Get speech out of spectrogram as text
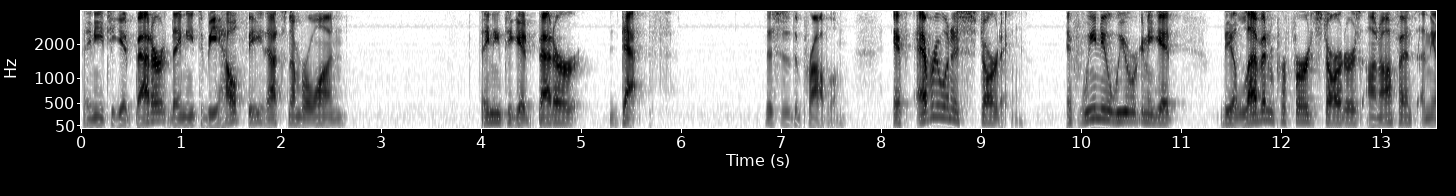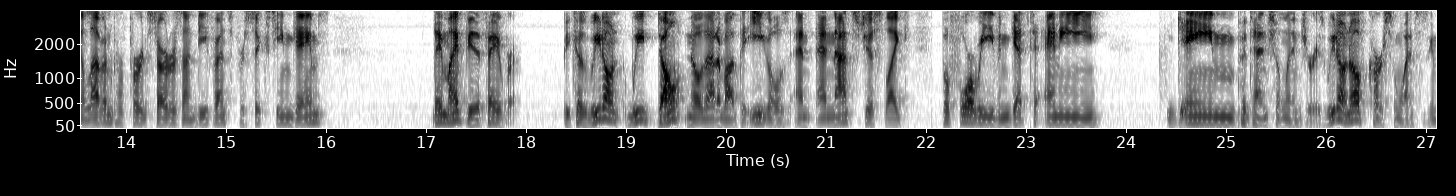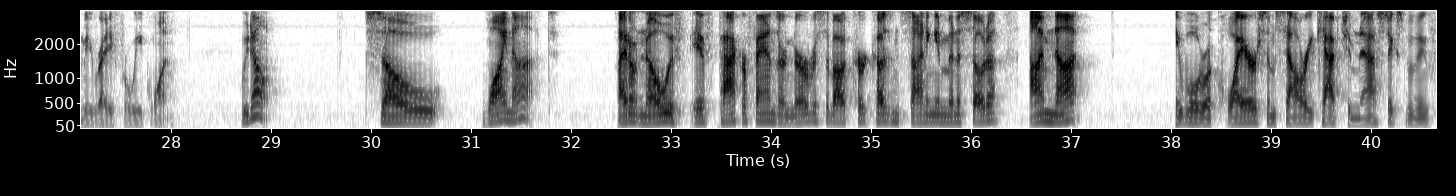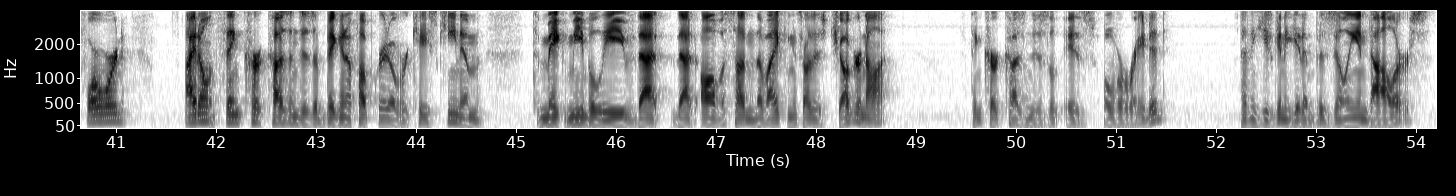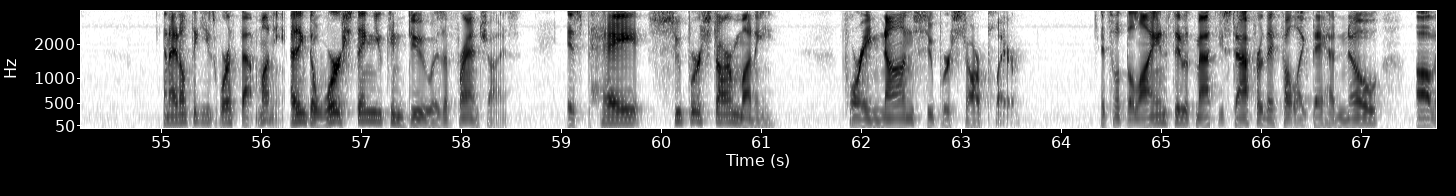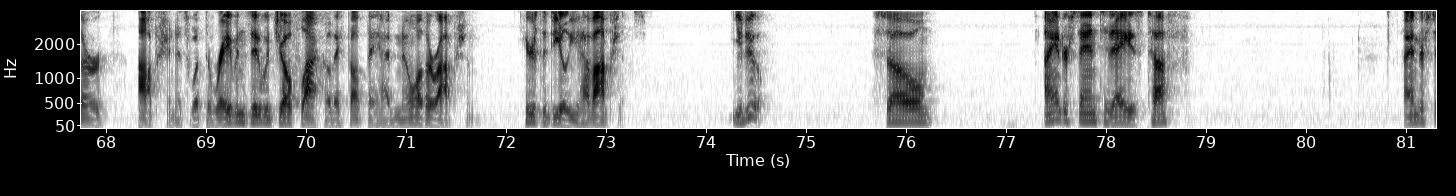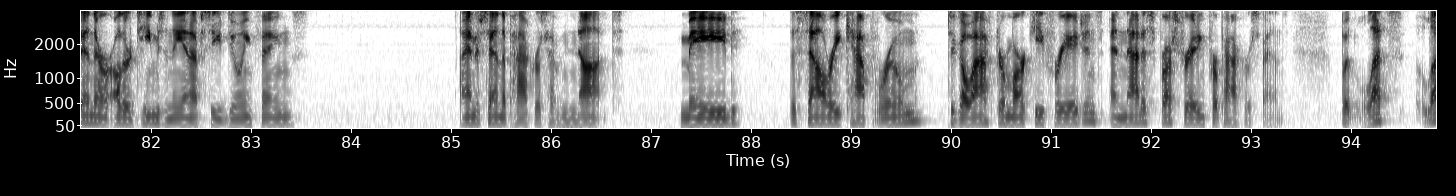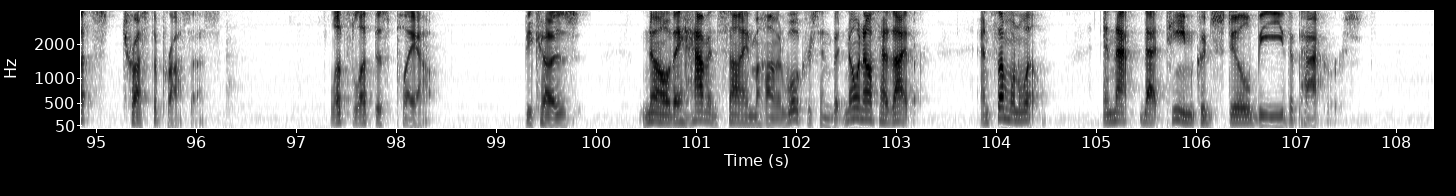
They need to get better. They need to be healthy. That's number one. They need to get better depth. This is the problem. If everyone is starting, if we knew we were going to get the 11 preferred starters on offense and the 11 preferred starters on defense for 16 games, they might be the favorite because we don't we don't know that about the Eagles and and that's just like before we even get to any game potential injuries. We don't know if Carson Wentz is going to be ready for week 1. We don't. So, why not? I don't know if if Packer fans are nervous about Kirk Cousins signing in Minnesota. I'm not. It will require some salary cap gymnastics moving forward. I don't think Kirk Cousins is a big enough upgrade over Case Keenum to make me believe that that all of a sudden the Vikings are this juggernaut. I think Kirk Cousins is is overrated. I think he's going to get a bazillion dollars. And I don't think he's worth that money. I think the worst thing you can do as a franchise is pay superstar money for a non superstar player. It's what the Lions did with Matthew Stafford. They felt like they had no other option. It's what the Ravens did with Joe Flacco. They felt they had no other option. Here's the deal you have options. You do. So I understand today is tough. I understand there are other teams in the NFC doing things. I understand the Packers have not made the salary cap room to go after marquee free agents, and that is frustrating for Packers fans. But let's let's trust the process. Let's let this play out. Because no, they haven't signed Muhammad Wilkerson, but no one else has either. And someone will. And that, that team could still be the Packers.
